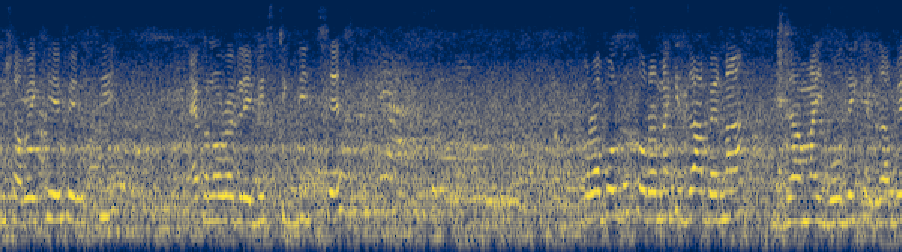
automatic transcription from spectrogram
বাকি সবাই খেয়ে ফেলছি। এখন ওরা লিপস্টিক দিচ্ছে। ওরা বলতেছে ওরা নাকি যাবে না। জামাই বউ দেখে যাবে।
